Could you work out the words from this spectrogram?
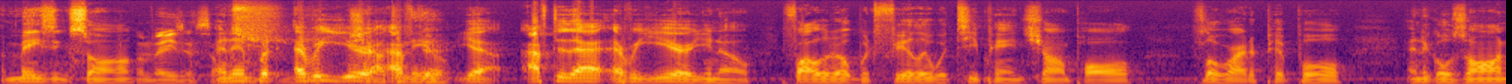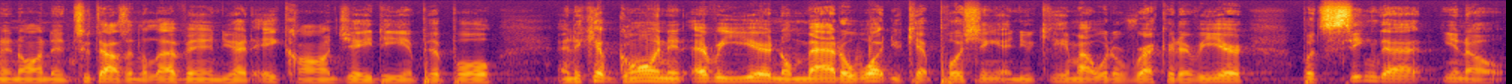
Amazing song. Amazing song. And then, but every year Shout after, yeah, after that, every year, you know, followed up with Feel It with T Pain, Sean Paul, Flo Rida, Pitbull, and it goes on and on. In 2011, you had Akon, JD, and Pitbull, and it kept going. And every year, no matter what, you kept pushing, and you came out with a record every year. But seeing that, you know,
